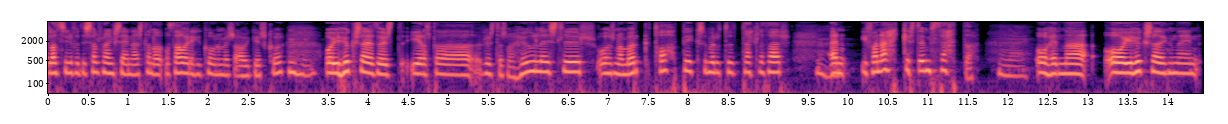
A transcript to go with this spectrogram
er landsýri fótt í sálfræðing að, og þá er ég ekki komin með þessu áhyggjur, sko. Mm -hmm. Og ég hugsaði, þú veist, ég er alltaf að hlusta svona hugleiðslur og svona mörg topic sem eru út að tekla þar, en ég fann ekkert um þetta. Nei. Og hérna, og ég hugsaði einhvern veginn,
